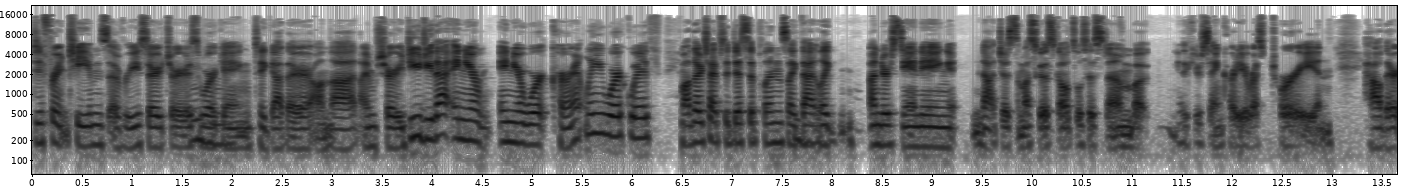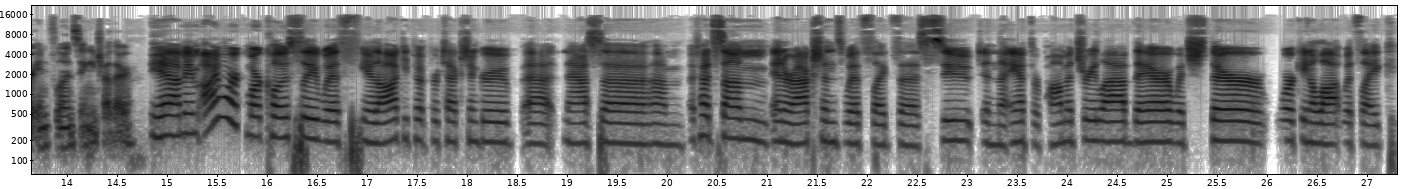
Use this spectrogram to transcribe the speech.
different teams of researchers Mhm. working together on that. I'm sure. Do you do that in your in your work currently? Work with other types of disciplines like that, like understanding not just the musculoskeletal system, but like you're saying, cardiorespiratory and how they're influencing each other. Yeah, I mean, I work more closely with you know the occupant protection group at NASA. Um, I've had some interactions with like the suit and the anthropometry lab there, which they're working a lot with like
